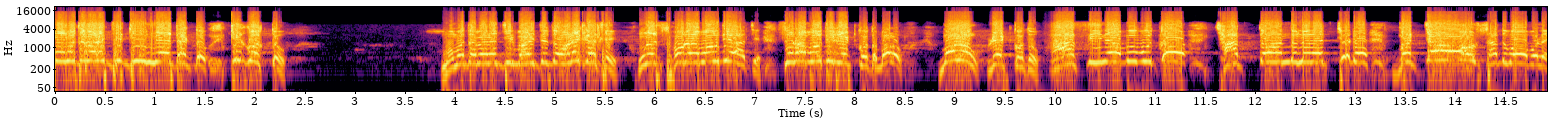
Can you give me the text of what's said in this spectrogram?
মমতা ব্যানার্জি যদি মেয়ে থাকতো কি করতো? মমতা ব্যানার্জির বাড়িতে তো অনেক আছে ওনার সোনা বৌদি আছে। সোনা বৌদি রেট কত? বলো বলো রেট কত? হাসিনা বাবু তো ছাত্র আন্দোলনের ছোটে বাচ্চাও সাধু বাবা বলে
